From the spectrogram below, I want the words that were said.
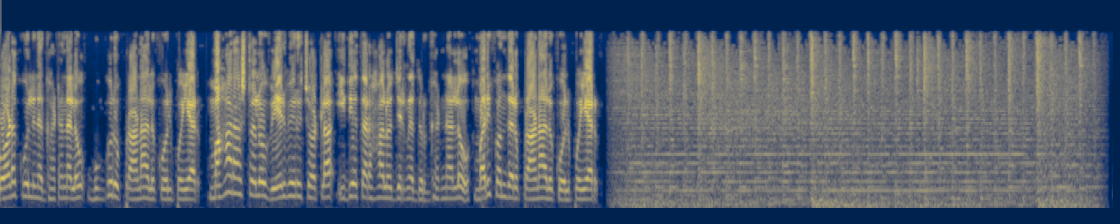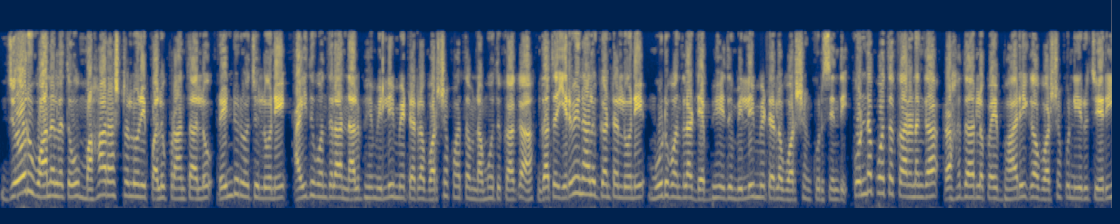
గోడ కూలిన ఘటనలో ముగ్గురు ప్రాణాలు కోల్పోయారు. మహారాష్ట్రలో వేర్వేరు చోట్ల ఇదే తరహాలో జరిగిన దుర్ఘటనలో మరికొందరు ప్రాణాలు కోల్పోయారు. జోరు వానలతో మహారాష్ట్రలోని పలు ప్రాంతాల్లో రెండు రోజుల్లోనే ఐదు వందల నలభై మిల్లీమీటర్ల వర్షపాతం నమోదు కాగా గత ఇరవై నాలుగు గంటల్లోనే మూడు వందల డెబ్బై ఐదు మిల్లీమీటర్ల వర్షం కురిసింది. కుండపోత కారణంగా రహదారులపై భారీగా వర్షపు నీరు చేరి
